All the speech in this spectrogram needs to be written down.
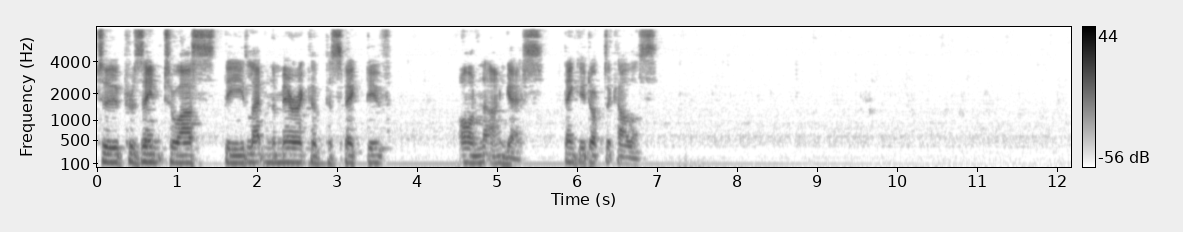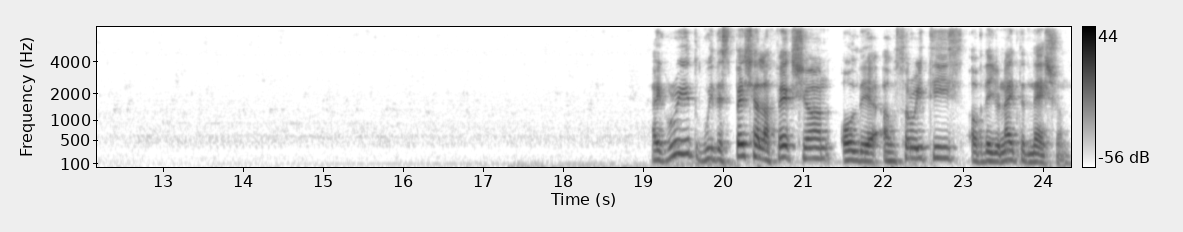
to present to us the Latin America perspective on UNGASS. Thank you, Dr. Carlos. I greet with special affection all the authorities of the United Nations,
